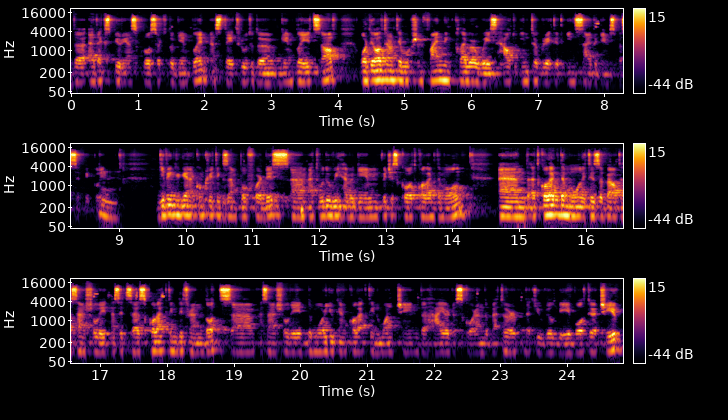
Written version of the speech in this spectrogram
the ad experience closer to the gameplay and stay true to the gameplay itself, or the alternative option, finding clever ways how to integrate it inside the game specifically. Mm. Giving again a concrete example for this, uh, at Voodoo we have a game which is called Collect Them All. And at Collect Them All, it is about essentially, as it says, collecting different dots. Uh, essentially, the more you can collect in one chain, the higher the score and the better that you will be able to achieve.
